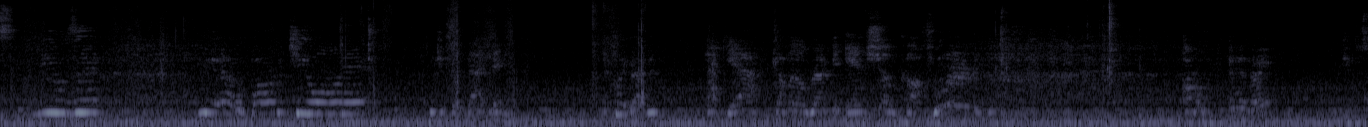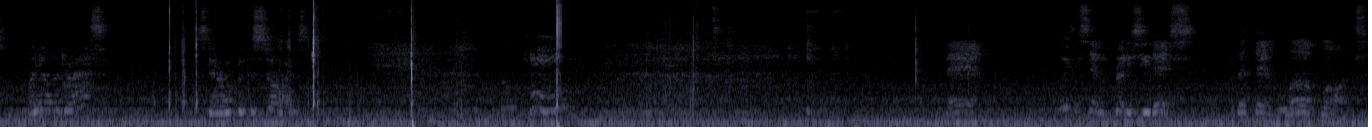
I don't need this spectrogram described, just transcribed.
some music. We can have a barbecue on it. We put play in. You play rabbit? Heck yeah, Kamal Racket and Shuttlecock. oh, and at night, we can just lay on the grass and stare up at the stars. Okay. Wait till Sam and Freddie see this. I bet they love lawns.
